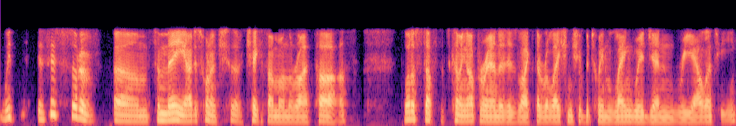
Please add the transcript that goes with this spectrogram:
with is this sort of um, for me, I just want to sort of check if I'm on the right path. A lot of stuff that's coming up around it is like the relationship between language and reality.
